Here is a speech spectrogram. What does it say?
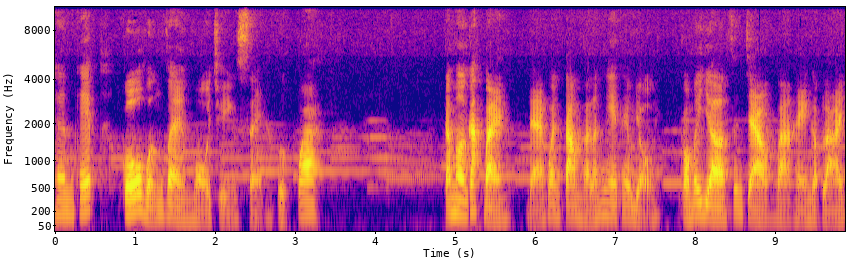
khen khép, cố vững vàng mọi chuyện sẽ vượt qua. Cảm ơn các bạn đã quan tâm và lắng nghe theo dõi. Còn bây giờ, xin chào và hẹn gặp lại.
